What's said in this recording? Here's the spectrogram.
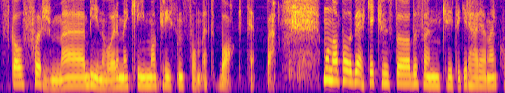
skal forme byene våre med klimakrisen som et bakteppe. Mona Palle Bjerke, kunst- og designkritiker her i NRK.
